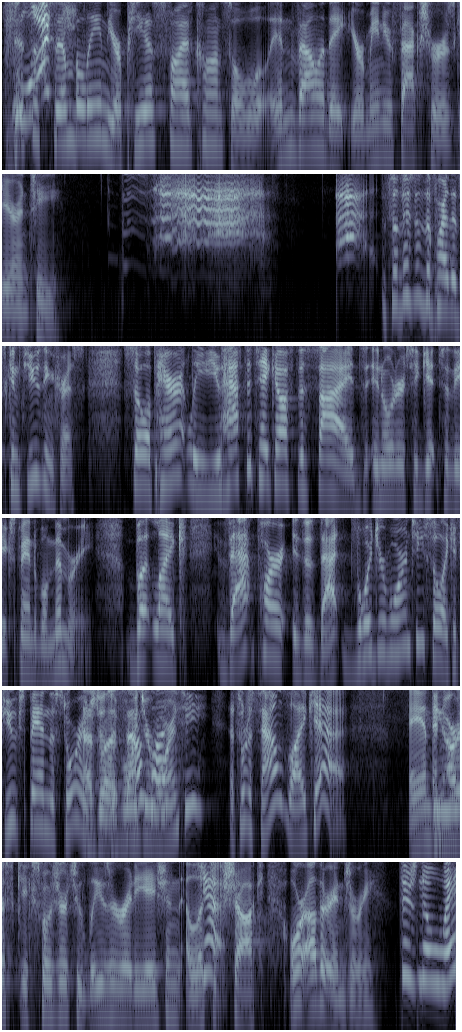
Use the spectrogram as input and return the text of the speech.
Disassembling your PS5 console will invalidate your manufacturer's guarantee. So this is the part that's confusing, Chris. So apparently you have to take off the sides in order to get to the expandable memory. But like that part is does that void your warranty? So like if you expand the storage, That's does it it void your like. warranty? That's what it sounds like, yeah. And, And you risk exposure to laser radiation, electric Yeah. shock, or other injury. There's no way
